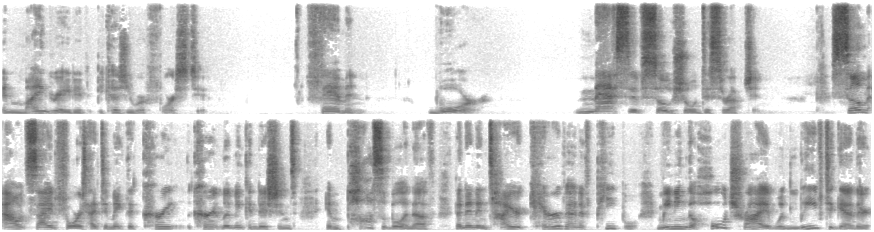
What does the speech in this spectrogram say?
and migrated because you were forced to. Famine, war, massive social disruption. Some outside force had to make the current, current living conditions impossible enough that an entire caravan of people, meaning the whole tribe, would leave together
